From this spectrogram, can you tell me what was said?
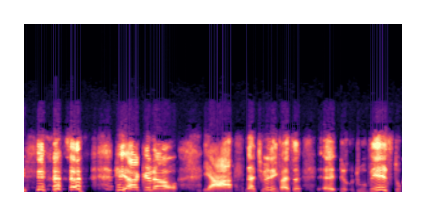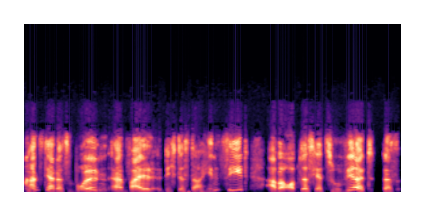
ja, genau. Ja, natürlich. Weißt du, äh, du, du willst, du kannst ja das wollen, äh, weil dich das da hinzieht. Aber ob das jetzt so wird, das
